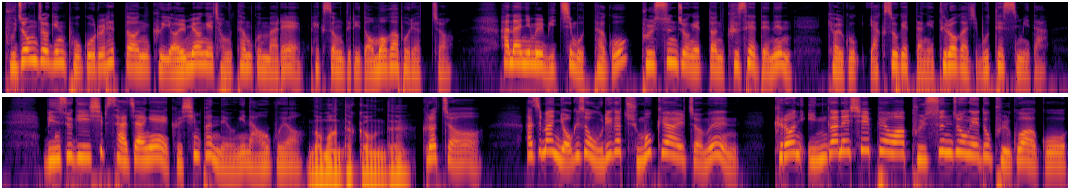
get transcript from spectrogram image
부정적인 보고를 했던 그 10명의 정탐꾼 말에 백성들이 넘어가 버렸죠. 하나님을 믿지 못하고 불순종했던 그 세대는 결국 약속의 땅에 들어가지 못했습니다. 민수기 14장에 그 심판 내용이 나오고요. 너무 안타까운데. 그렇죠. 하지만 여기서 우리가 주목해야 할 점은 그런 인간의 실패와 불순종에도 불구하고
